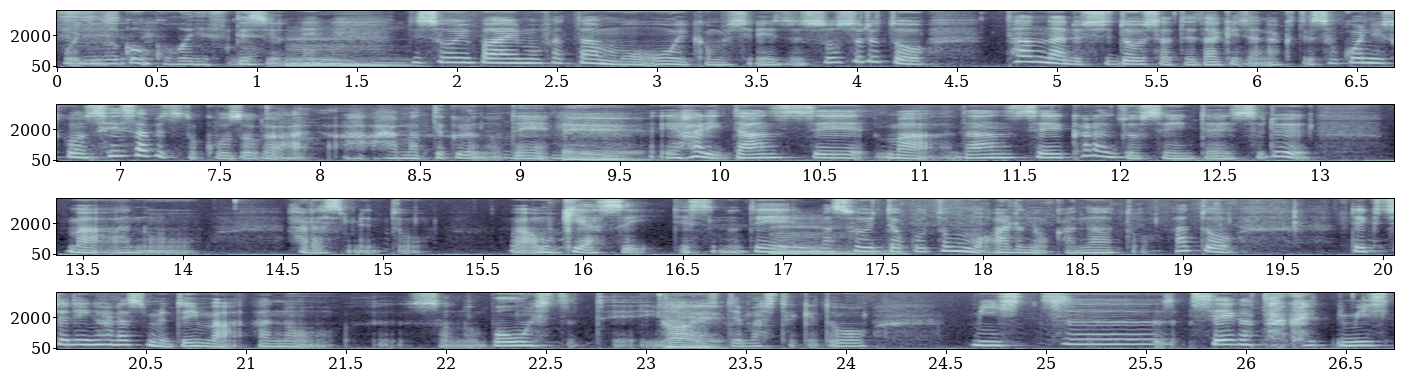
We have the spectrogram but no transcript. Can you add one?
すよねすごく多いですねですよね。うんでそういう場合もパターンも多いかもしれずそうすると単なる指導者ってだけじゃなくてそこにこの性差別の構造がははまってくるので、ええやはり男性まあ男性から女性に対するまああのハラスメントは起きやすいですので、うんまあ、そういったこともあるのかなと。あとレクチャリングハラスメント今あのその防音室っていう話してましたけど、密室性が高い密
